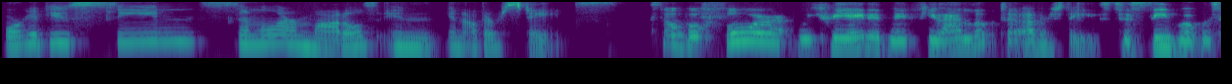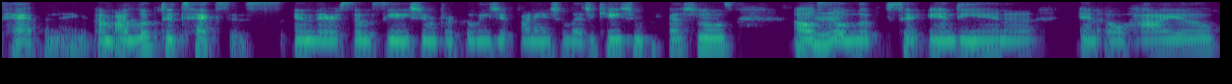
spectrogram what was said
or have you seen similar models in in other states so before we created McFew, I looked to other states to see what was happening. Um, I looked to Texas and their Association for Collegiate Financial Education Professionals. Mm-hmm. Also looked to Indiana and Ohio.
